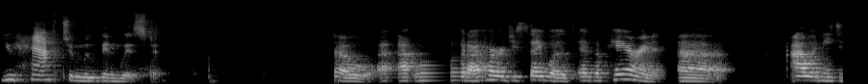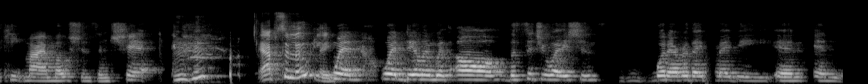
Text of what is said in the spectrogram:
you have to move in wisdom. So I, what I heard you say was, as a parent, uh, I would need to keep my emotions in check. Mm-hmm. Absolutely. when when dealing with all the situations, whatever they may be, and and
